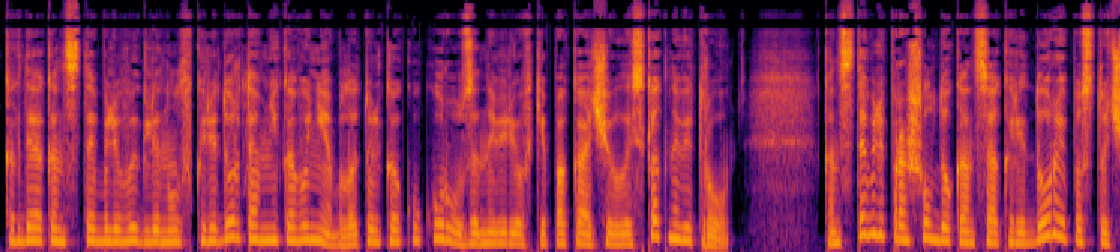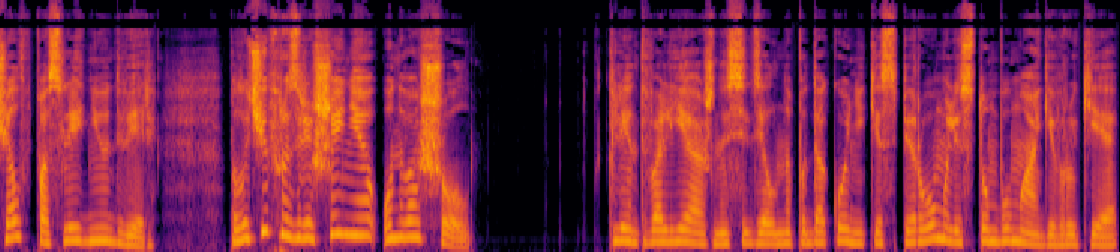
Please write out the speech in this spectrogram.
Когда констебль выглянул в коридор, там никого не было, только кукуруза на веревке покачивалась, как на ветру. Констебль прошел до конца коридора и постучал в последнюю дверь. Получив разрешение, он вошел. Клиент вальяжно сидел на подоконнике с пером и листом бумаги в руке,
